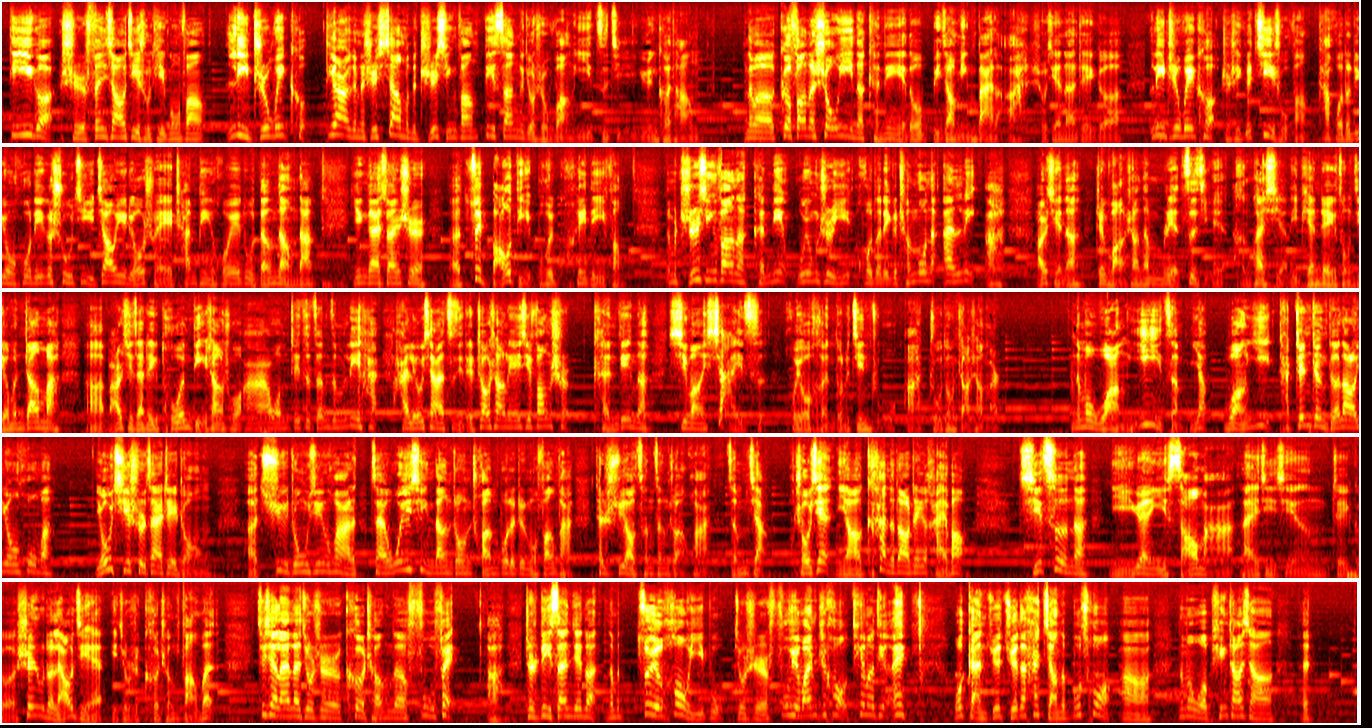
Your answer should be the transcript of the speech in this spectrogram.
第一个是分销技术提供方荔枝微课，第二个呢是项目的执行方，第三个就是网易自己云课堂。那么各方的收益呢，肯定也都比较明白了啊。首先呢，这个荔枝微课这是一个技术方，它获得的用户的一个数据、交易流水、产品活跃度等等的，应该算是呃最保底不会亏的一方。那么执行方呢，肯定毋庸置疑获得了一个成功的案例啊。而且呢，这网上他们不是也自己很快写了一篇这个总结文章嘛啊，而且在这个图文底上说啊，我们这次怎么怎么厉害，还留下了自己的招商联系方式，肯定呢希望下一次会有很多的金主啊主动找上门。那么网易怎么样？网易它真正得到了用户吗？尤其是在这种呃去中心化的在微信当中传播的这种方法，它是需要层层转化的。怎么讲？首先你要看得到这个海报，其次呢，你愿意扫码来进行这个深入的了解，也就是课程访问。接下来呢，就是课程的付费啊，这是第三阶段。那么最后一步就是付费完之后听了听，哎，我感觉觉得还讲的不错啊。那么我平常想呃。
